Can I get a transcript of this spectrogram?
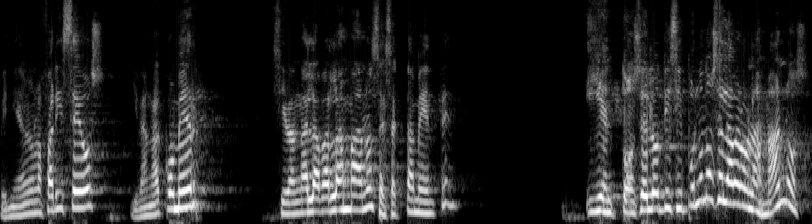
venían los fariseos, iban a comer, se iban a lavar las manos exactamente, y entonces los discípulos no se lavaron las manos,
